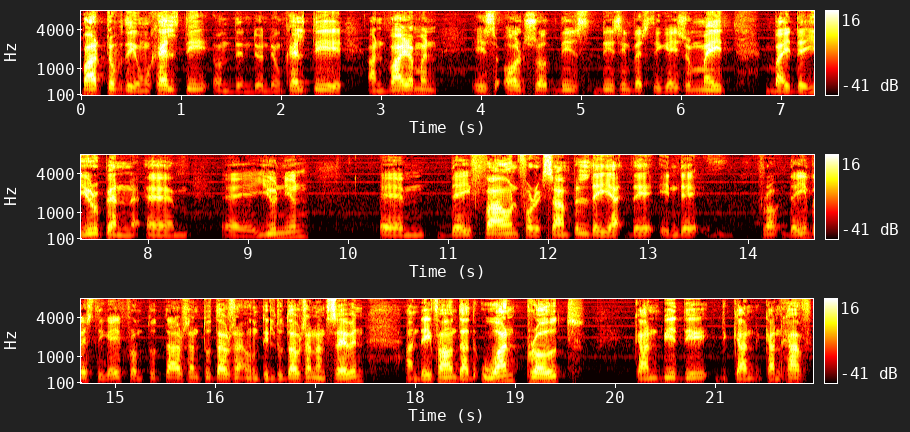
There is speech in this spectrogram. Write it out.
part of the unhealthy, on the, the, unhealthy environment is also this, this investigation made by the European um, uh, Union. Um, they found, for example, they, uh, they, in the, from, they investigate from 2000, 2000 until 2007, and they found that one product can, be the, can, can have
